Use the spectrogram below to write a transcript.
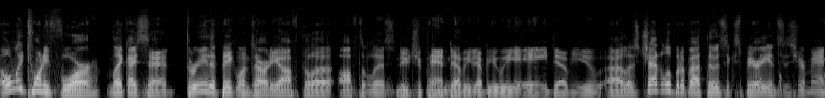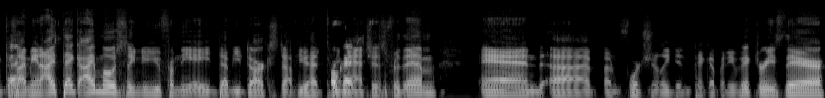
only 24. Like I said, three of the big ones already off the off the list: New Japan, WWE, AEW. Uh, let's chat a little bit about those experiences here, man. Because Okay. I mean, I think I mostly knew you from the AEW Dark stuff. You had three Okay. matches for them, and uh, unfortunately didn't pick up any victories there.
